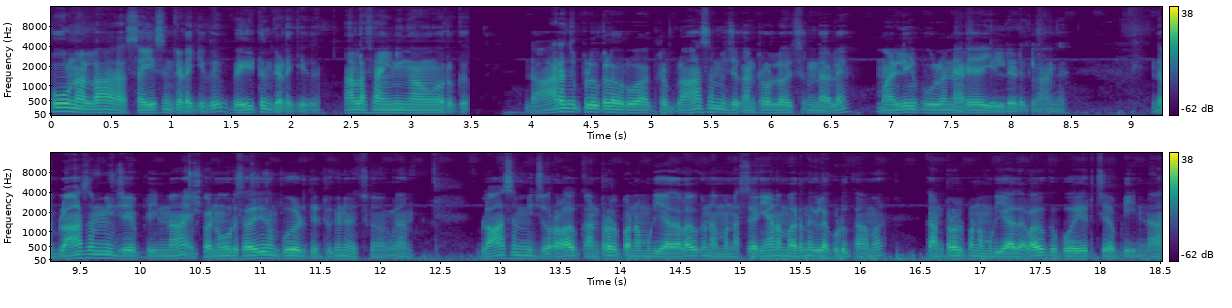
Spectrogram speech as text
பூ நல்லா சைஸும் கிடைக்கிது வெயிட்டும் கிடைக்கிது. நல்லா ஷைனிங்காகவும் இருக்குது இந்த ஆரஞ்சு புழுக்களை உருவாக்குற பிளாசம் மிஜை கண்ட்ரோலில் வச்சுருந்தாலே மல்லிகைப்பூவில் நிறைய ஈல்டு எடுக்கலாங்க. இந்த பிளாசம் மிஜ் எப்படின்னா இப்போ நூறு சதவீதம் பூ எடுத்துகிட்ருக்குன்னு வச்சுக்கோங்களேன். பிளாசம் மிஜ் ஓரளவுக்கு கண்ட்ரோல் பண்ண முடியாத அளவுக்கு நம்ம சரியான மருந்துகளை கொடுக்காம கண்ட்ரோல் பண்ண முடியாத அளவுக்கு போயிடுச்சு அப்படின்னா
